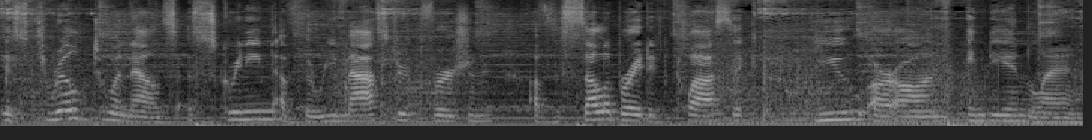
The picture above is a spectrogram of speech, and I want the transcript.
Is thrilled to announce a screening of the remastered version of the celebrated classic You Are on Indian Land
